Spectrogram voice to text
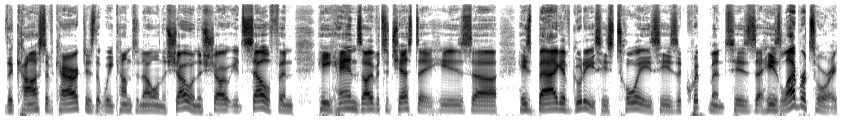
the cast of characters that we come to know on the show and the show itself, and he hands over to Chester his uh, his bag of goodies, his toys, his equipment, his uh, his laboratory,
